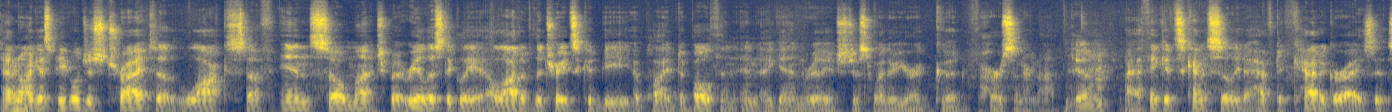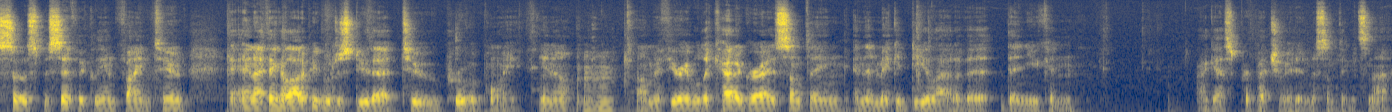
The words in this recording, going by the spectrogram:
I don't know. I guess people just try to lock stuff in so much, but realistically, a lot of the traits could be applied to both. And, and again, really, it's just whether you're a good person or not. Yeah. I think it's kind of silly to have to categorize it so specifically and fine tune. And I think a lot of people just do that to prove a point, you know? hmm Um, if you're able to categorize something and then make a deal out of it, then you can, I guess, perpetuate it into something it's not.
